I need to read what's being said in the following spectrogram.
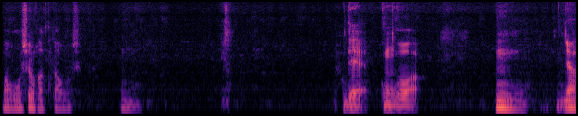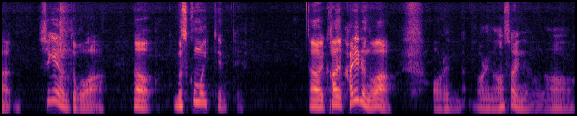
まあ、面白かった、面白い。うん。で、今後は。うん。いや、シゲのとこは、あ息子も行ってんて。あか借りるのは、あれ、あれ何歳なのな？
